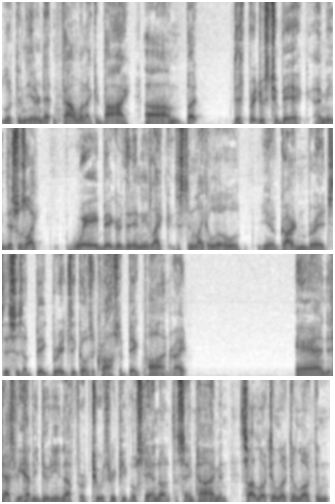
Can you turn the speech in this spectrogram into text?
looked in the internet and found one I could buy. Um, but this bridge was too big. I mean, this was like way bigger than any like this in like a little you know garden bridge. This is a big bridge that goes across a big pond, right? And it has to be heavy duty enough for two or three people to stand on at the same time. And so I looked and looked and looked, and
